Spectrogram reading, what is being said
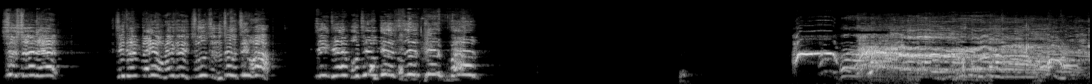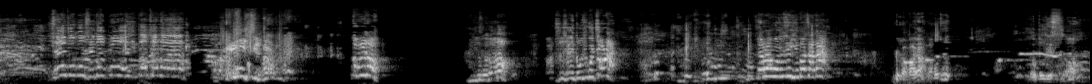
是十年。今天没有人可以阻止这个计划，今天我就要变世界粉！全部不行动，帮我引爆炸弹！我给你几个，动没动？你给我走，把之前的东西给我招来，要不然我就引爆炸弹！小孩呀，保住，我都得死啊！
